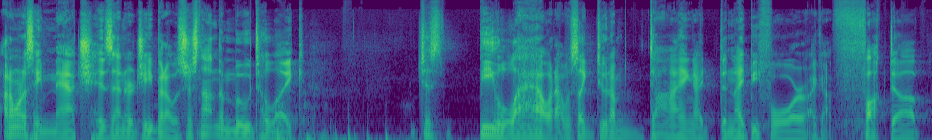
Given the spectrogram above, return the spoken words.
I don't want to say match his energy, but I was just not in the mood to like, just be loud. I was like, dude, I'm dying. I the night before I got fucked up.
